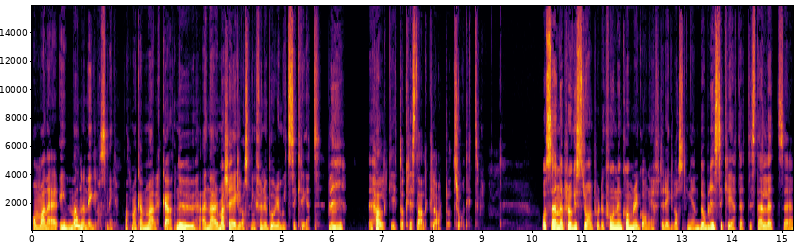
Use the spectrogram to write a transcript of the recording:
om man är innan en ägglossning. Att man kan märka att nu närmar sig ägglossning för nu börjar mitt sekret bli halkigt och kristallklart och trådigt. Och sen när progesteronproduktionen kommer igång efter ägglossningen, då blir sekretet istället eh,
